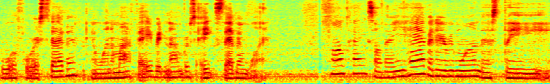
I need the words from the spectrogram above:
447 and one of my favorite numbers 871 okay so there you have it everyone that's the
